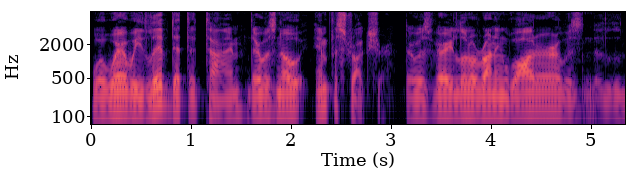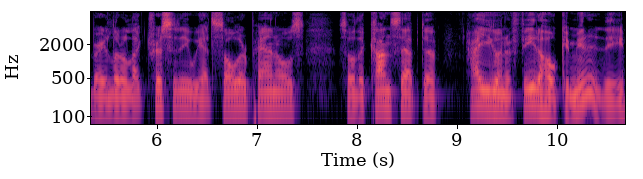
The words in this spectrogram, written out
Well, where we lived at the time, there was no infrastructure. There was very little running water. It was very little electricity. We had solar panels. So the concept of how are you going to feed a whole community?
